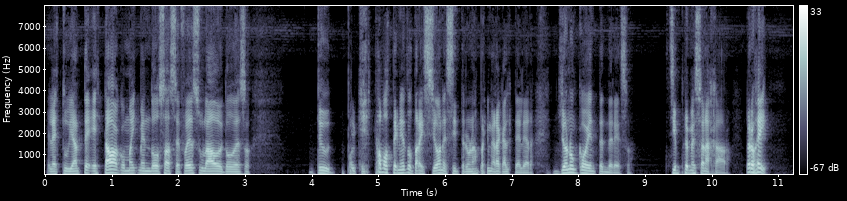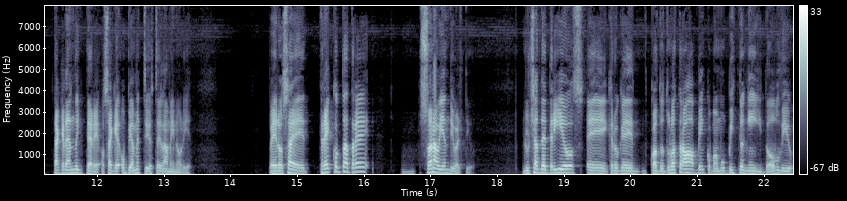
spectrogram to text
El estudiante estaba con Mike Mendoza, se fue de su lado y todo eso. Dude, ¿por qué estamos teniendo traiciones sin tener una primera cartelera? Yo nunca voy a entender eso. Siempre me suena raro. Pero hey, está creando interés. O sea que obviamente yo estoy en la minoría. Pero, o sea, 3 eh, contra 3 suena bien divertido. Luchas de tríos, eh, creo que cuando tú las trabajas bien, como hemos visto en AEW,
